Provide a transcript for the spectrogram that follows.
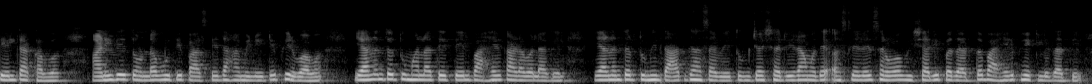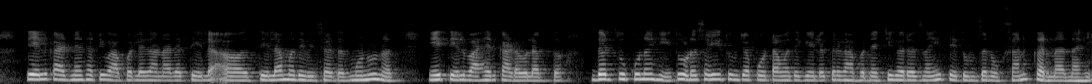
तेल टाकावं आणि ते तोंडाभोवती पाच ते दहा मिनिटे फिरवावं. यानंतर तुम्हाला ते तेल बाहेर काढावं लागेल. यानंतर तुम्ही दात घासावे. तुमच्या शरीरामध्ये असलेले सर्व विषारी पदार्थ बाहेर फेकले जातील. तेल काढण्यासाठी वापरल्या जाणाऱ्या तेला तेलामध्ये मिसळतात. म्हणूनच हे तेल बाहेर काढावं लागतं. जर चुकूनही थोडंसंही तुमच्या पोटामध्ये गेलं तर घाबरण्याची गरज नाही. ते तुमचं नुकसान करणार नाही.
